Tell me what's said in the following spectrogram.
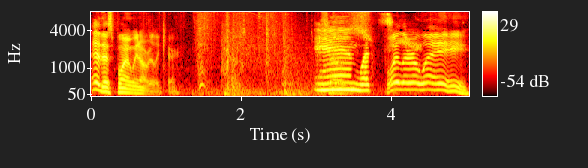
that. At this point, we don't really care. And So, let's. spoiler away.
